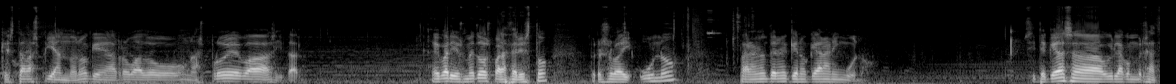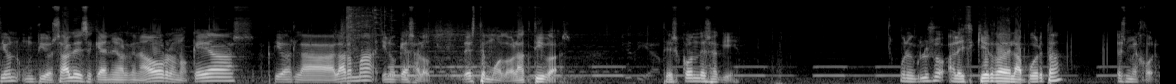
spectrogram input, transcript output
que estaba espiando, ¿no? Que ha robado unas pruebas y tal. Hay varios métodos para hacer esto, pero solo hay uno para no tener que noquear a ninguno. Si te quedas a oír la conversación, un tío sale, se queda en el ordenador, lo noqueas, activas la alarma y noqueas al otro. De este modo, la activas. Te escondes aquí. Bueno, incluso a la izquierda de la puerta es mejor.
